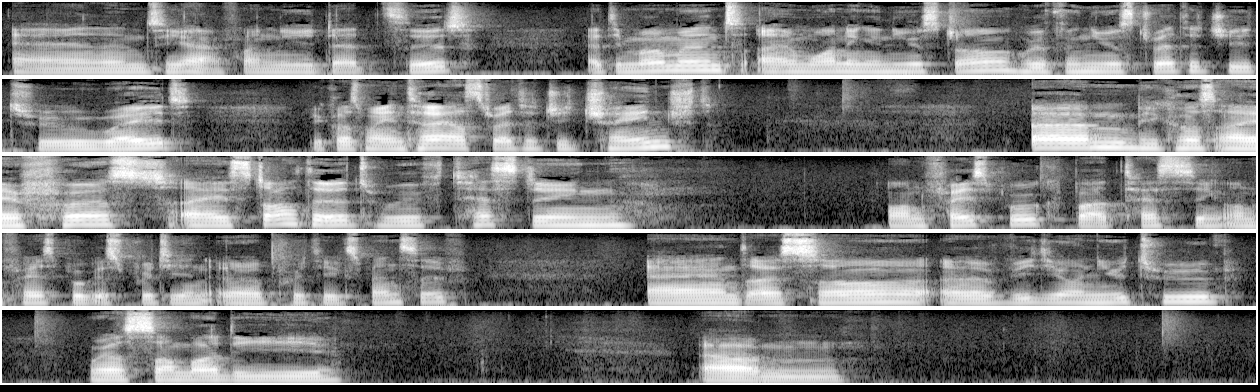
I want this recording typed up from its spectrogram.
And yeah, finally that's it. At the moment, I'm running a new store with a new strategy to wait because my entire strategy changed. Um, because I first I started with testing on Facebook, but testing on Facebook is pretty uh, pretty expensive. And I saw a video on YouTube where somebody um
